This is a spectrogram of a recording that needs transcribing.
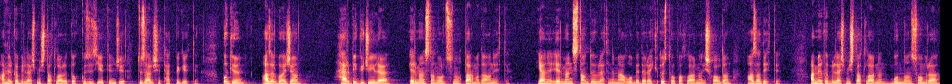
Amerika Birləşmiş Ştatları 907-ci düzəlişi tətbiq etdi. Bu gün Azərbaycan hərbi gücü ilə Ermənistan ordusunu darmadağın etdi. Yəni Ermənistan dövlətini məğlub edərək öz torpaqlarını işğaldan azad etdi. Amerika Birləşmiş Ştatlarının bundan sonra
